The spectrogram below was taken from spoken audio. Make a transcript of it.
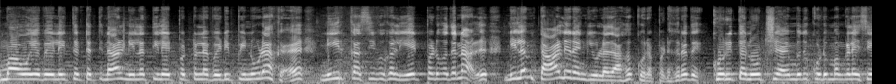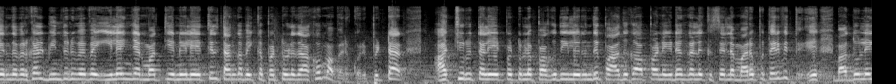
உமாவோய வேலை திட்டத்தினால் நிலத்தில் ஏற்பட்டுள்ள வெடிப்பினூடாக நீர் நீர்க்கசிவுகள் ஏற்படுவதனால் நிலம் தாளிறங்கியுள்ளதாக கூறப்படுகிறது. குறித்த நூற்றி ஐம்பது குடும்பங்களை சேர்ந்தவர்கள் பிந்துனுவெவ இளைஞர் மத்திய நிலையத்தில் தங்க வைக்கப்பட்டுள்ளதாகவும் அவர் குறிப்பிட்டார். அச்சுறுத்தல் ஏற்பட்டுள்ள பகுதியிலிருந்து பாதுகாப்பான இடங்களுக்கு செல்ல மறுப்பு தெரிவித்து பதுளை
